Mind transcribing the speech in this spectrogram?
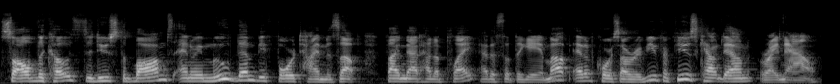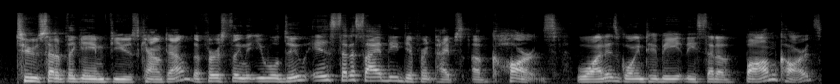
Solve the codes, deduce the bombs, and remove them before time is up. Find out how to play, how to set the game up, and of course our review for Fuse Countdown right now. To set up the game Fuse Countdown, the first thing that you will do is set aside the different types of cards. One is going to be the set of bomb cards,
